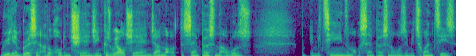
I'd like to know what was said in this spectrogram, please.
really embracing adulthood and changing because we all change. I'm not the same person that I was in my teens. I'm not the same person I was in my twenties.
